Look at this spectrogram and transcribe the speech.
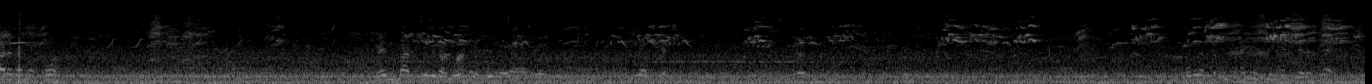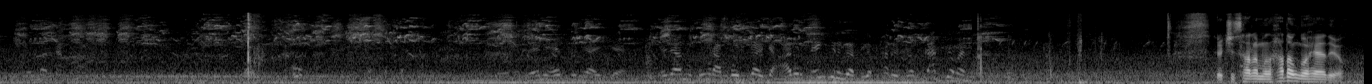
왼발에다 놓고 왼발 쪽에다 놓고 이렇게 거기다 조금 살릴 수 있는 되는데 정말 딱 괜히 했더냐 이게 왜냐하면 공을 안 보니까 이렇게 아래로 당기는 거야 네가 팔을 그럼 깎여만 역시 사람은 하던 거 해야 돼요.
